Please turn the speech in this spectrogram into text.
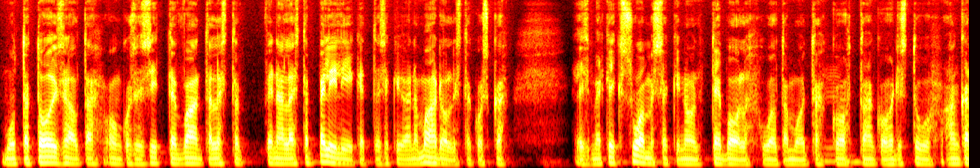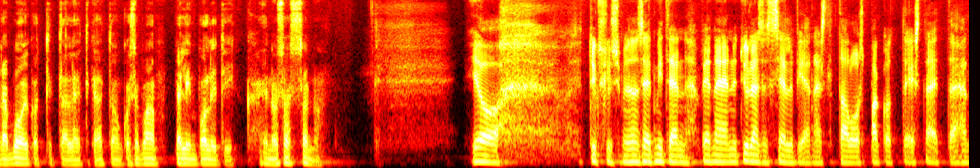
mutta toisaalta onko se sitten vaan tällaista venäläistä peliliikettä, sekin on aina mahdollista, koska – Esimerkiksi Suomessakin on Tebol huoltamoita mm. kohtaan kohdistuu ankara boikotti tällä hetkellä, että onko se vaan pelin politiikka. En osaa sanoa. Joo, yksi kysymys on se, että miten Venäjä nyt yleensä selviää näistä talouspakotteista, että hän,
